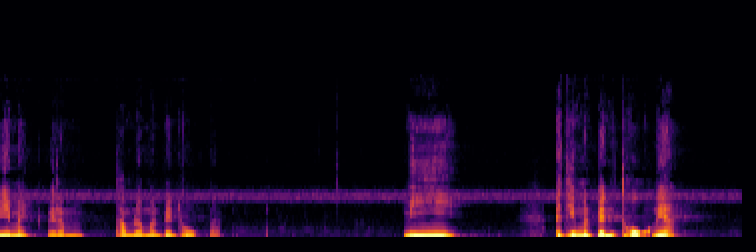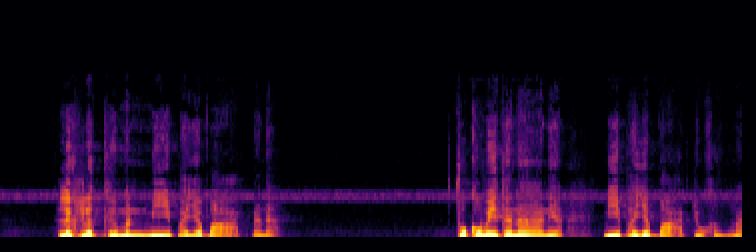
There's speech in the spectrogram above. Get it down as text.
มีไหมเวลาทำแล้วมันเป็นทุกข์นะมีไอ้ที่มันเป็นทุกข์เนี่ย ลึกๆคือมันมีพยาบาทนั่นนะทุกขเวทนาเนี่ย มีพยาบาทอยู่ข้างใน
